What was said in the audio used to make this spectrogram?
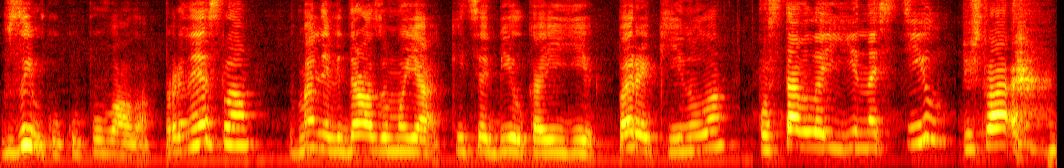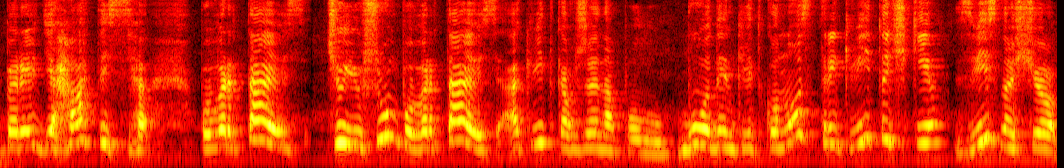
взимку купувала. Принесла. В мене відразу моя киця білка її перекинула. Поставила її на стіл, пішла перевдягатися, повертаюсь, чую шум, повертаюсь, а квітка вже на полу. Був один квітконос, три квіточки. Звісно, що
